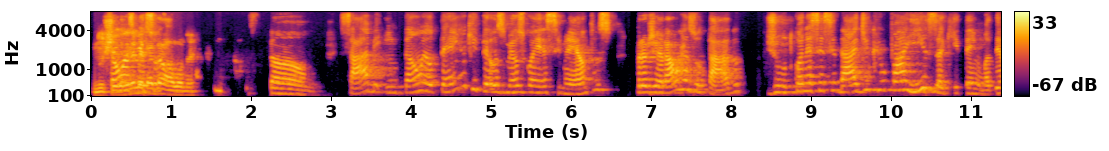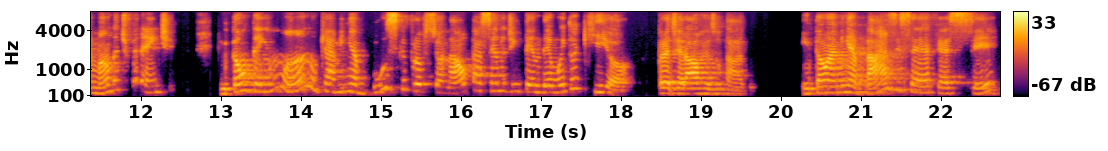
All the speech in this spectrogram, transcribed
Não chega então, nem na metade da aula, né? Então, sabe? Então, eu tenho que ter os meus conhecimentos para gerar o um resultado junto com a necessidade que o país aqui tem, uma demanda diferente. Então, tem um ano que a minha busca profissional está sendo de entender muito aqui, ó, para gerar o resultado. Então, a minha base CFSC,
